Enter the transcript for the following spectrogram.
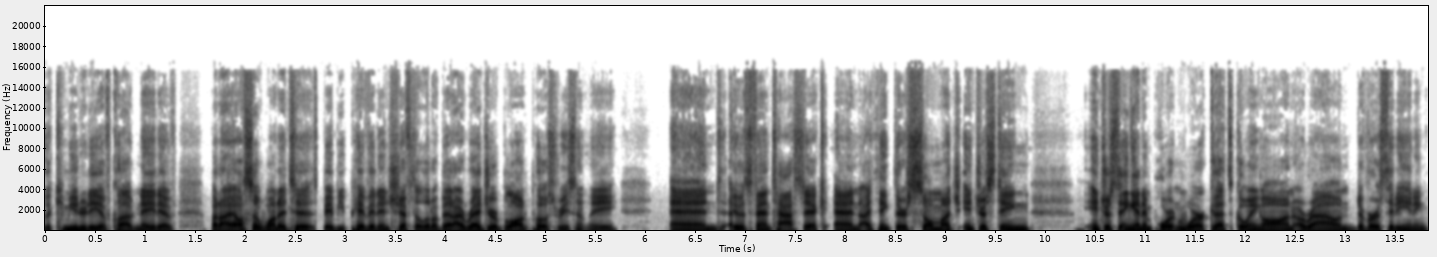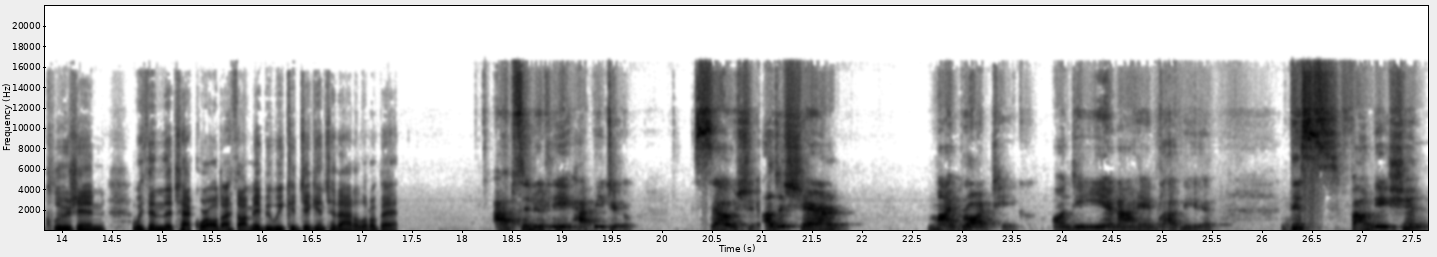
the community of cloud native, but I also wanted to maybe pivot and shift a little bit. I read your blog post recently, and it was fantastic. And I think there's so much interesting interesting and important work that's going on around diversity and inclusion within the tech world. I thought maybe we could dig into that a little bit. Absolutely, happy to. So sh- I'll just share my broad take on DE&I and cloud native. This foundation,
